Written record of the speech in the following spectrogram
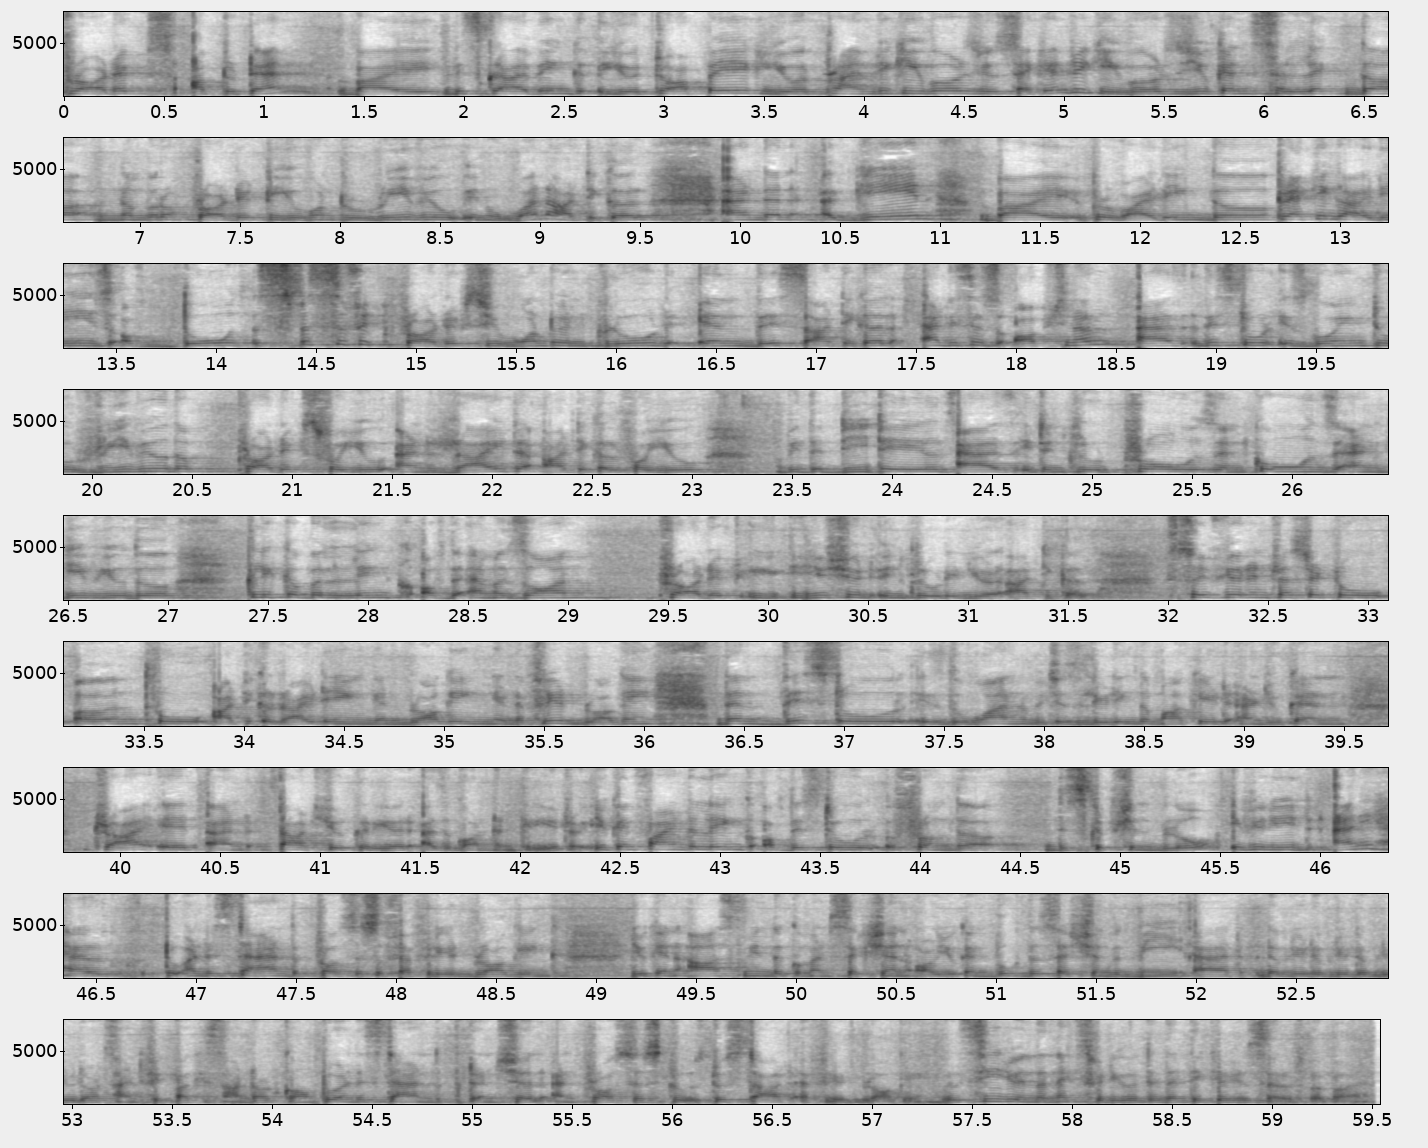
products up to 10 by describing your topic your primary keywords your secondary keywords. You can select the number of product you want to review in one article and then again by providing the tracking IDs of those specific products you want to include in this article. And this is optional as this tool is going to review the products for you and write an article for you with the details as it include pros and cons and give you the clickable link of the Amazon product you should include in your article. So if you're interested to earn through article writing and blogging and affiliate blogging, then this tool is the one which is leading the market and you can try it and start your career as a content creator. You can find the link of this tool from the description below. If you need any help to understand the process of affiliate blogging, you can ask me in the comment section or you can book the session with me at www.scientificpakistan.com to understand the potential and process to, to start affiliate blogging. We'll see you in the next video. Till then, take care of yourselves. Bye-bye.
